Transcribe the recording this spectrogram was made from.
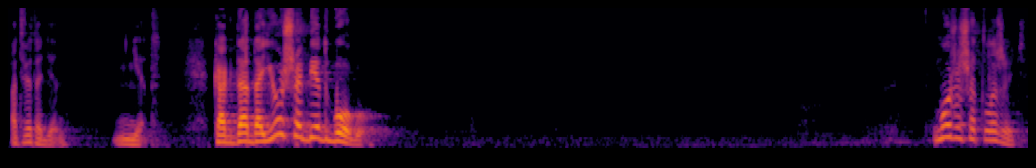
Ответ один. Нет. Когда даешь обед Богу, можешь отложить.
